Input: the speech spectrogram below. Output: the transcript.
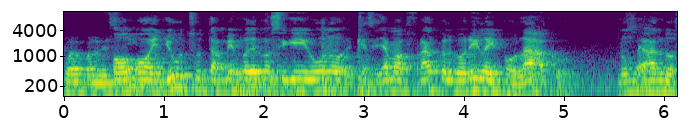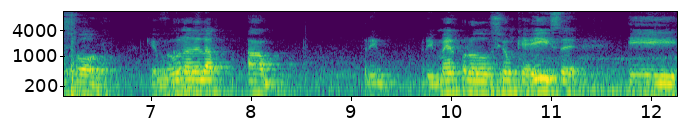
puedo poner ese O, en YouTube también puede conseguir uno que se llama Franco el Gorila y Polaco. Nunca Exacto. ando solo. Que fue una de las ah, prim- primer producción que hice y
